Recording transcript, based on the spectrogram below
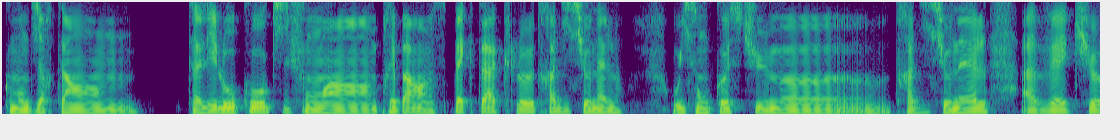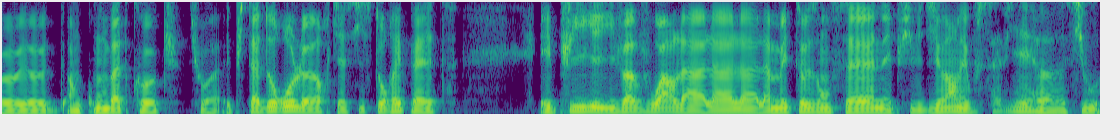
comment dire, t'as les locaux qui font un, préparent un spectacle traditionnel où ils sont en costume euh, traditionnel avec euh, un combat de coq, tu vois. Et puis t'as deux rollers qui assistent aux répètes. Et puis il va voir la, la, la, la metteuse en scène et puis il lui dit ah mais vous saviez euh, si vous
